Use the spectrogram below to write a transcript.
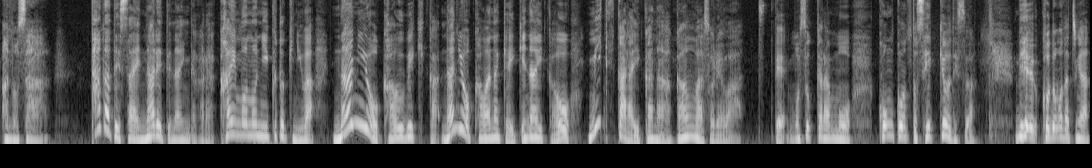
あのさただでさえ慣れてないんだから買い物に行く時には何を買うべきか何を買わなきゃいけないかを見てから行かなあかんわそれは。つってもうそっからもうこんこんと説教ですわ。で子供たちが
